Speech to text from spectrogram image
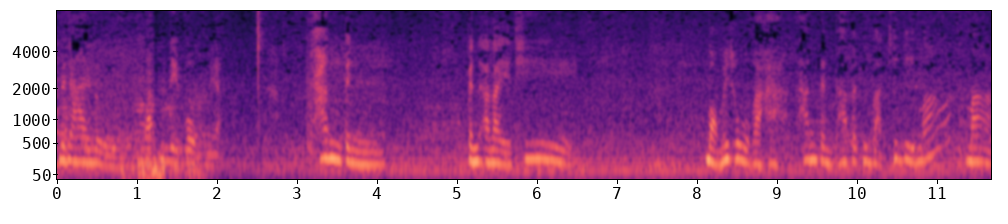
ไม่ได้เลย วัดมณีวงศ์เนี่ย ท่านเป็นเป็นอะไรที่ บอกไม่ถูกอะค่ะ ท่านเป็นพระปฏิบัติที่ดีมากมาก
